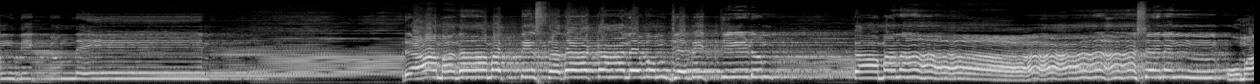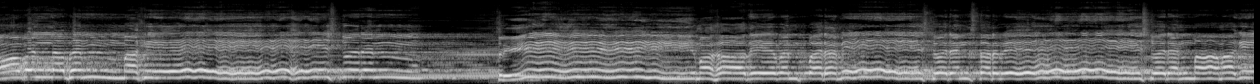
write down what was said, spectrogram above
വന്ദിക്കുന്നേൻ രാമനാമത്തെ സദാകാലവും ജപിച്ചിടും കാമനാശനൻ ഉമാവല്ലഭൻ മഹേശ്വരൻ. ശ്രീ മഹാദേവൻ പരമേശ്വരൻ സർവേശ്വരൻ മാമകെ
